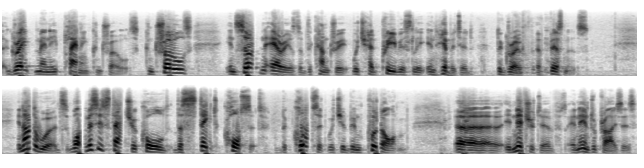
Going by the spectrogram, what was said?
a great many planning controls, controls in certain areas of the country which had previously inhibited the growth of business. In other words, what Mrs. Thatcher called the state corset, the corset which had been put on uh, initiatives and enterprises,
